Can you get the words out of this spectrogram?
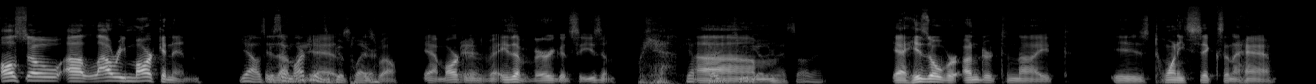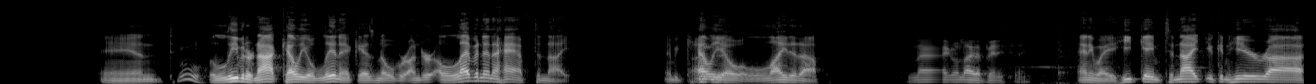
Also, uh, Lauri Markkanen Yeah, I was going to say on the Martin's a good player. as well. Yeah, Markkanen's ve- he's a very good season. Yeah, he had 32 the other Um, I saw that. Yeah, his over under tonight is 26 and a half. And Ooh, believe it or not, Kelly Olynyk has an over under 11 and a half tonight. Maybe Kelly O will light it up. not gonna light up anything. Anyway, Heat game tonight. You can hear uh,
